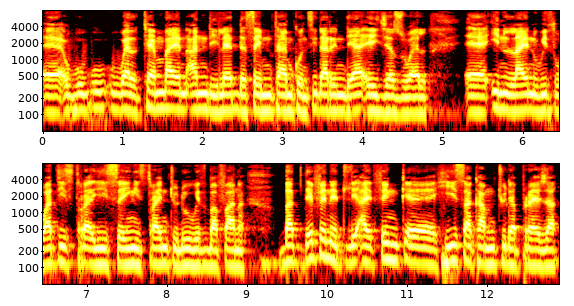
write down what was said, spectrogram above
W- w- well, Themba and Andile at the same time, considering their age as well, in line with what he's, he's saying he's trying to do with Bafana. But definitely, I think uh, he succumbed to the pressure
